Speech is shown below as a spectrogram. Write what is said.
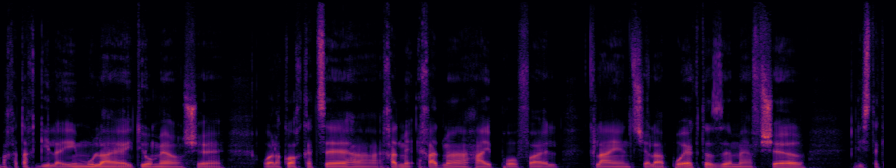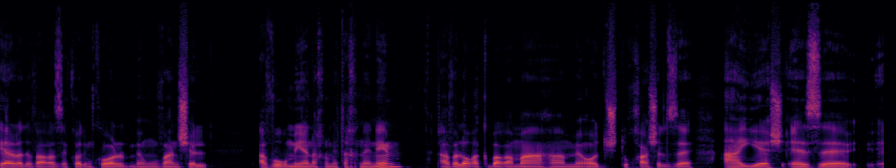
בחתך גילאים אולי הייתי אומר שהוא הלקוח קצה אחד, אחד מה-high profile clients של הפרויקט הזה מאפשר להסתכל על הדבר הזה קודם כל במובן של עבור מי אנחנו מתכננים אבל לא רק ברמה המאוד שטוחה של זה, אה, יש איזה אה,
